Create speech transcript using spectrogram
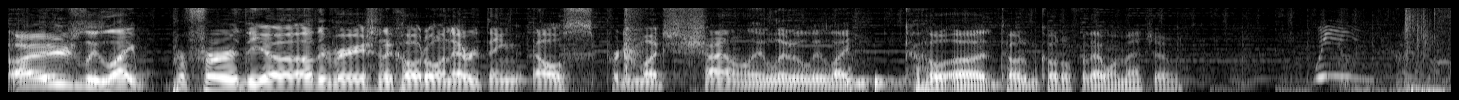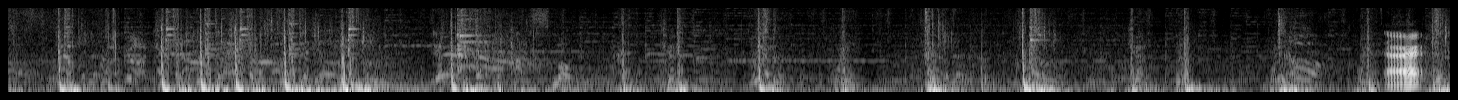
I usually like prefer the uh, other variation of Kotal and everything else pretty much. I only literally like Ko- uh, Totem Kotal for that one matchup. All right.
